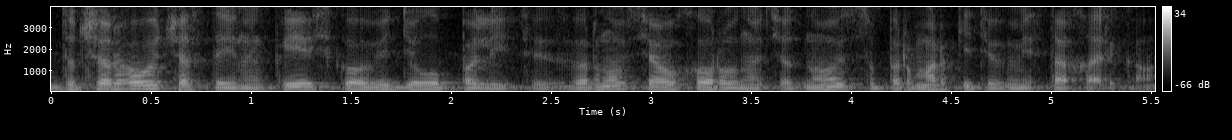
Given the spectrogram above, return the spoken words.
До чергової частини Київського відділу поліції звернувся охоронець одного із супермаркетів міста Харкова.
